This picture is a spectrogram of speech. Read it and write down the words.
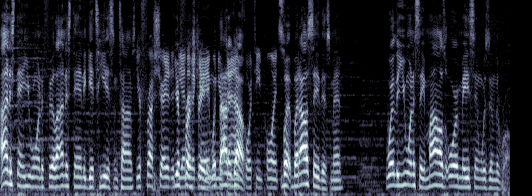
I understand you want to feel. I understand it gets heated sometimes. You're frustrated at You're the end of the frustrated, game when without a you're down doubt. 14 points. But but I'll say this, man. Whether you want to say Myles or Mason was in the wrong,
